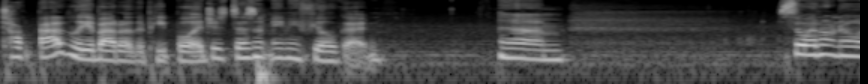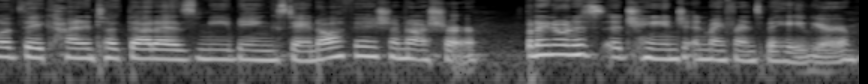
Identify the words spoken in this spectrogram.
talk badly about other people. It just doesn't make me feel good. Um, so I don't know if they kind of took that as me being standoffish. I'm not sure, but I noticed a change in my friend's behavior.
